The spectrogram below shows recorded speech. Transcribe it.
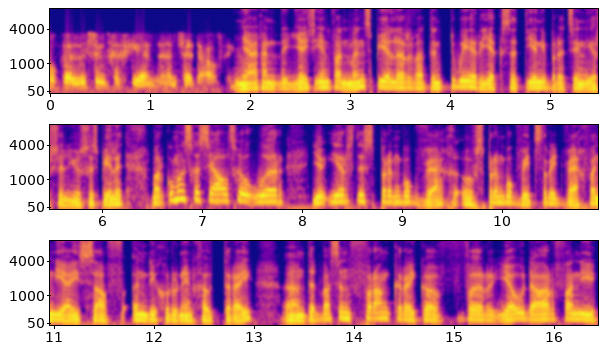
ook 'n losing gegee in Suid-Afrika. Ja, gaan jy's een van min spelers wat in twee reekse teen die Britse en Ierse Lewis gespeel het. Maar kom ons gesels gou oor jou eerste Springbok weg of Springbok wedstryd weg van die huis af in die groen en goud trui. Ehm um, dit was in Frankryk vir jou daar van die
